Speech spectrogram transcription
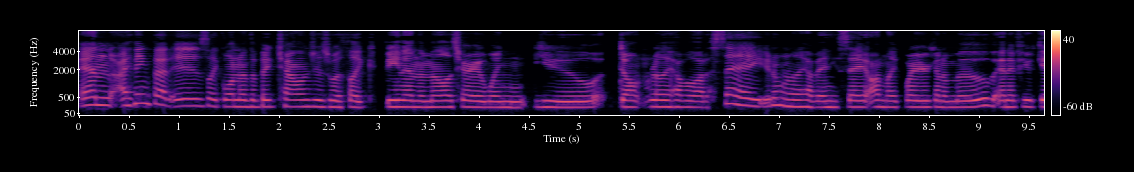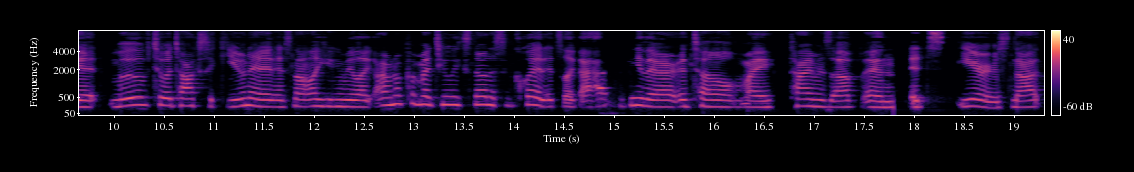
And I think that is like one of the big challenges with like being in the military when you don't really have a lot of say. You don't really have any say on like where you're going to move. And if you get moved to a toxic unit, it's not like you can be like, I'm going to put my two weeks notice and quit. It's like I have to be there until my time is up and it's years, not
